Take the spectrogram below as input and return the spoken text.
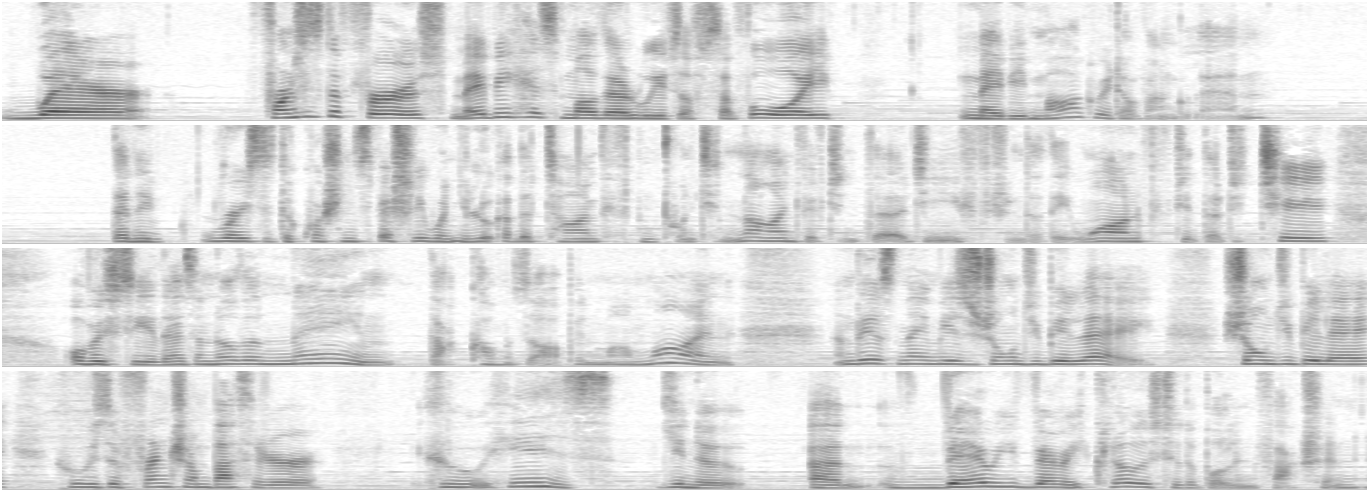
where Francis I, maybe his mother Louise of Savoy, maybe Margaret of Angoulême, then it raises the question, especially when you look at the time 1529, 1530, 1531, 1532. Obviously, there's another name that comes up in my mind, and this name is Jean du Bellay. Jean du Bellay, who is a French ambassador, who is, you know, um, very, very close to the Boleyn faction,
